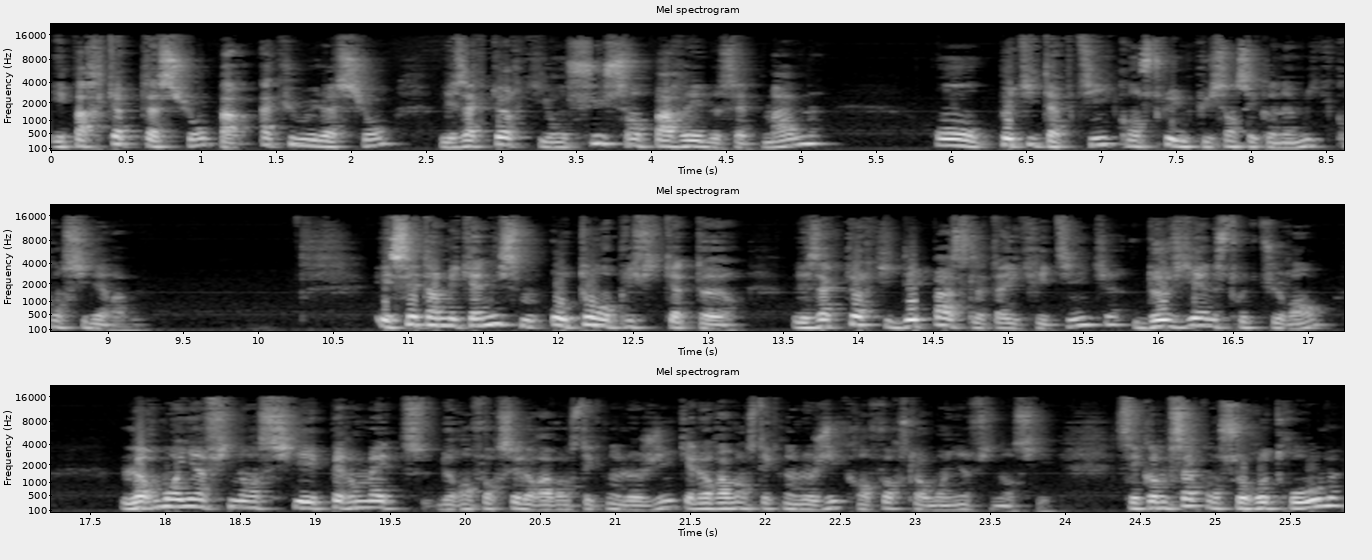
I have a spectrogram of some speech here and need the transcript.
et par captation, par accumulation, les acteurs qui ont su s'emparer de cette manne ont petit à petit construit une puissance économique considérable. Et c'est un mécanisme auto-amplificateur. Les acteurs qui dépassent la taille critique deviennent structurants, leurs moyens financiers permettent de renforcer leur avance technologique et leur avance technologique renforce leurs moyens financiers. C'est comme ça qu'on se retrouve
